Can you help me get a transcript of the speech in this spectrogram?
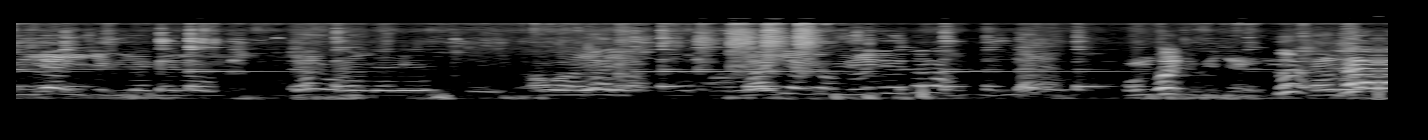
onu ya yiyecek ya gene o. Ya ama ya yok de lan. Onu da yiyeceksin. Sen de Sarımsağı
